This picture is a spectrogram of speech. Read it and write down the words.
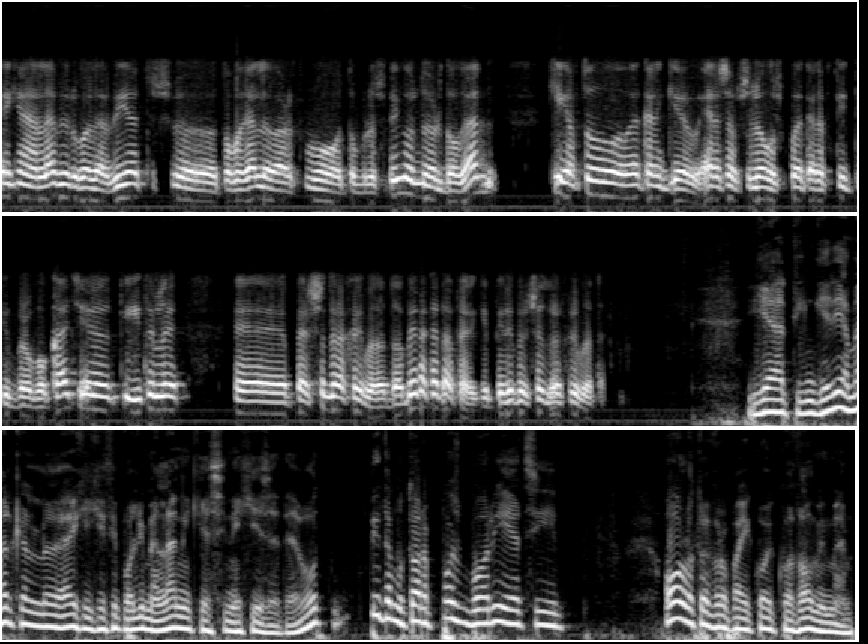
έχει αναλάβει εργολαβία τους, ε, το μεγάλο αριθμό των προσφύγων, ο Ερντογάν και γι' αυτό έκανε και ένας από τους λόγους που έκανε αυτή την προβοκάτσια είναι ότι ήθελε ε, περισσότερα χρήματα, τα οποία τα κατάφερε και πήρε περισσότερα χρήματα. Για την κυρία Μέρκελ έχει χυθεί πολύ μελάνη και συνεχίζεται. Ο, πείτε μου τώρα πώς μπορεί έτσι όλο το ευρωπαϊκό οικοδόμημα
